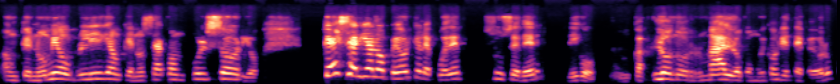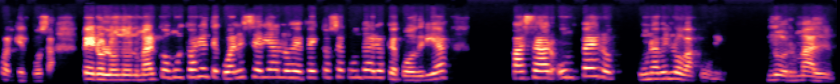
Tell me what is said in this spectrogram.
aunque no me obligue, aunque no sea compulsorio, ¿qué sería lo peor que le puede suceder? Digo, lo normal, lo común y corriente, peor o cualquier cosa, pero lo normal, común y corriente, ¿cuáles serían los efectos secundarios que podría pasar un perro una vez lo vacune? Normal.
